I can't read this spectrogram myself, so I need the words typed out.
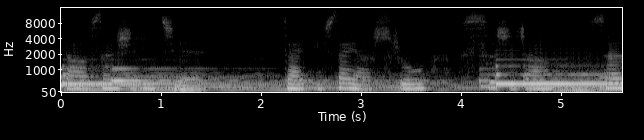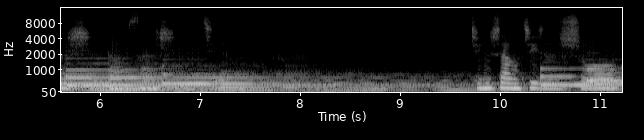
到三十一节，在以赛亚书四十章三十到三十一节，经上记着说，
